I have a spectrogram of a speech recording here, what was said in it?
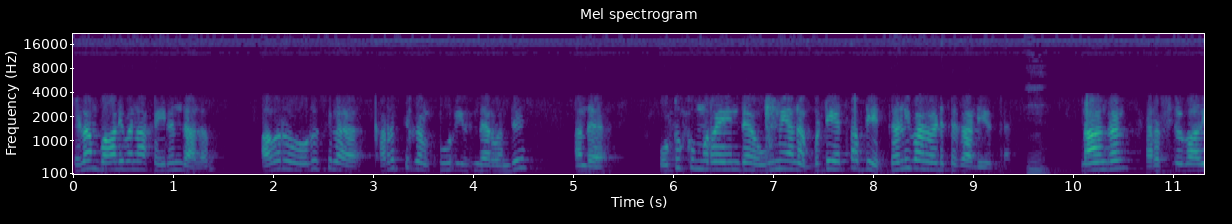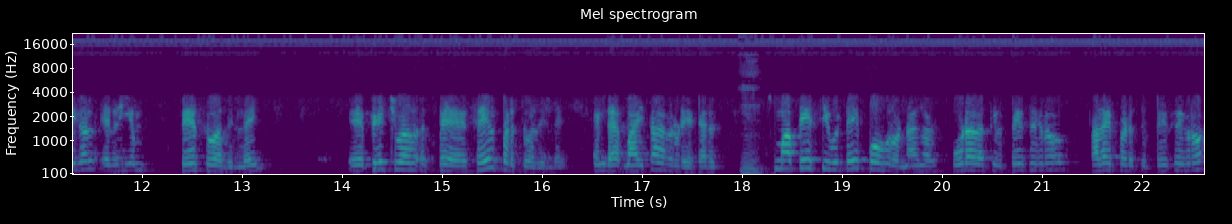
இளம் வாலிபனாக இருந்தாலும் அவர் ஒரு சில கருத்துக்கள் கூறியிருந்தார் வந்து அந்த ஒடுக்குமுறையின் உண்மையான விடயத்தை அப்படியே தெளிவாக எடுத்து காட்டியிருந்தார் ம். நாங்கள் அரசியல்வாதிகள் எதையும் பேசுவதில்லை பேச்சுவ- செயல்படுத்துவதில்லை என்ற மாதிரி தான் அவருடைய கருத்து. சும்மா பேசிவிட்டே போகிறோம். நாங்கள் ஊடகத்தில் பேசுகிறோம் தலைப்படுத்தி பேசுகிறோம்.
